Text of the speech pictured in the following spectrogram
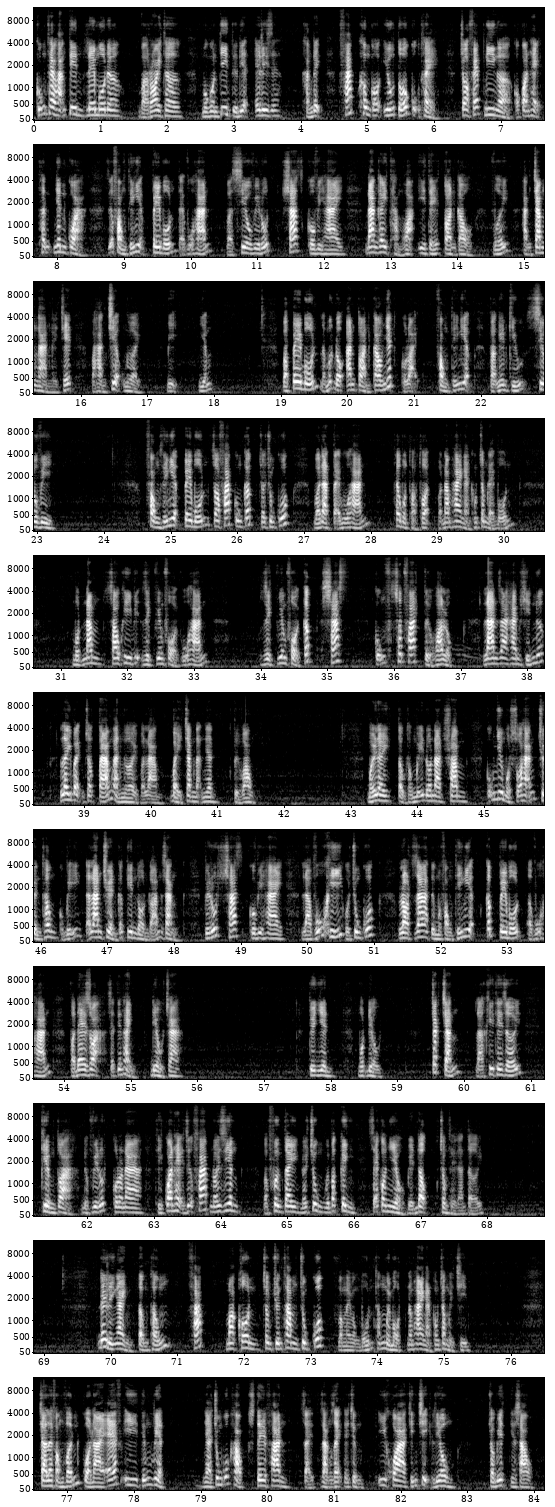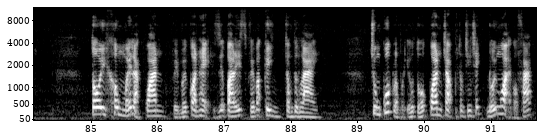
Cũng theo hãng tin Le Monde và Reuters, một nguồn tin từ Điện Elysee khẳng định Pháp không có yếu tố cụ thể cho phép nghi ngờ có quan hệ thân nhân quả giữa phòng thí nghiệm P4 tại Vũ Hán và siêu virus SARS-CoV-2 đang gây thảm họa y tế toàn cầu với hàng trăm ngàn người chết và hàng triệu người bị nhiễm. Và P4 là mức độ an toàn cao nhất của loại phòng thí nghiệm và nghiên cứu siêu vi. Phòng thí nghiệm P4 do Pháp cung cấp cho Trung Quốc và đặt tại Vũ Hán theo một thỏa thuận vào năm 2004. Một năm sau khi dịch viêm phổi Vũ Hán, dịch viêm phổi cấp SARS cũng xuất phát từ Hoa Lục, lan ra 29 nước, lây bệnh cho 8.000 người và làm 700 nạn nhân tử vong. Mới đây, Tổng thống Mỹ Donald Trump cũng như một số hãng truyền thông của Mỹ đã lan truyền các tin đồn đoán rằng virus SARS-CoV-2 là vũ khí của Trung Quốc lọt ra từ một phòng thí nghiệm cấp P4 ở Vũ Hán và đe dọa sẽ tiến hành điều tra. Tuy nhiên, một điều chắc chắn là khi thế giới kiềm tỏa được virus corona thì quan hệ giữa Pháp nói riêng và phương Tây nói chung với Bắc Kinh sẽ có nhiều biến động trong thời gian tới. Đây là hình ảnh Tổng thống Pháp Macron trong chuyến thăm Trung Quốc vào ngày 4 tháng 11 năm 2019. Trả lời phỏng vấn của đài FI tiếng Việt, nhà Trung Quốc học Stefan giải, giảng dạy tại trường Y khoa chính trị Lyon cho biết như sau. Tôi không mấy lạc quan về mối quan hệ giữa Paris với Bắc Kinh trong tương lai. Trung Quốc là một yếu tố quan trọng trong chính sách đối ngoại của Pháp.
